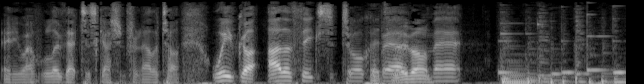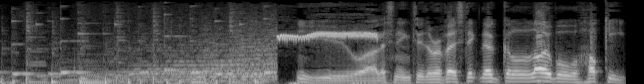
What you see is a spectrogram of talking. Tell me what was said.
Anyway, we'll leave that discussion for another time. We've got other things to talk Let's about, move on. Matt. You are listening to the Reverse Stick, the global hockey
